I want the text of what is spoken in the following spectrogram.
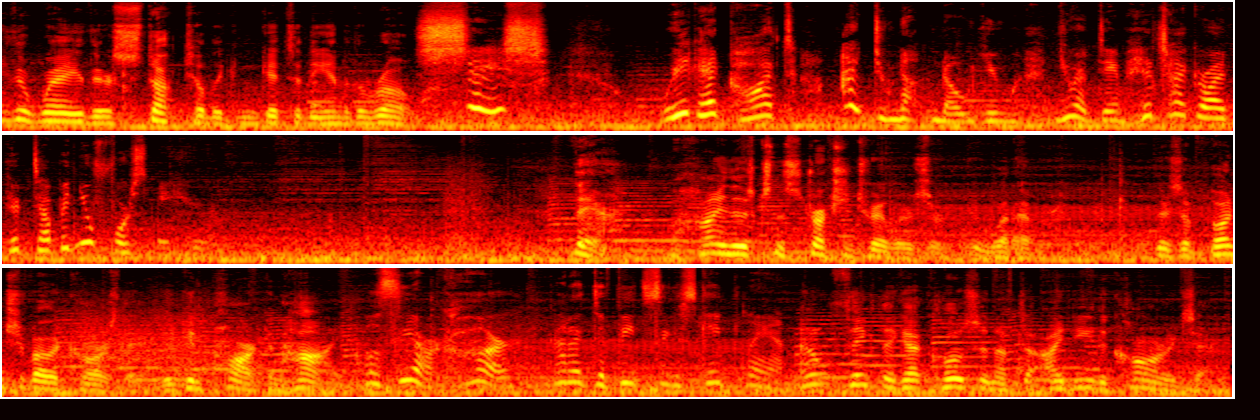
Either way, they're stuck till they can get to the end of the road. Sheesh. We get caught. I do not know you. You're a damn hitchhiker I picked up and you forced me here. There, behind those construction trailers or whatever. There's a bunch of other cars there. We can park and hide. Well, see, our car of defeats the escape plan. I don't think they got close enough to ID the car exactly.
